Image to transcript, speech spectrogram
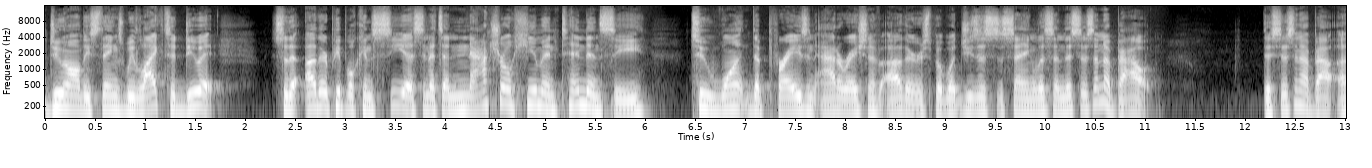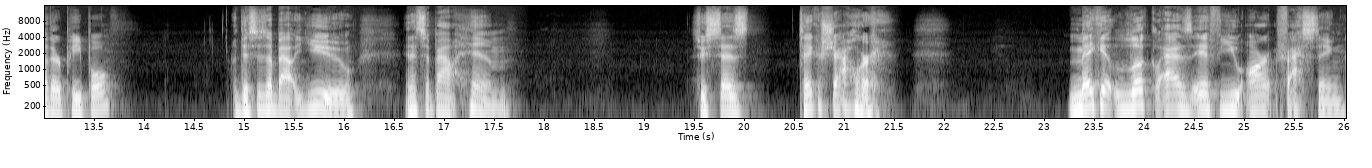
doing all these things, we like to do it so that other people can see us. And it's a natural human tendency to want the praise and adoration of others. But what Jesus is saying, listen, this isn't about this isn't about other people. This is about you and it's about him. So he says, take a shower. Make it look as if you aren't fasting,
